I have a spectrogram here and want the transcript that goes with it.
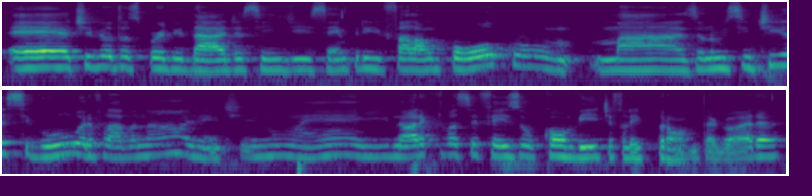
É, eu tive outras oportunidades, assim, de sempre falar um pouco, mas eu não me sentia segura. Eu falava, não, gente, não é. E na hora que você fez o convite, eu falei, pronto, agora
